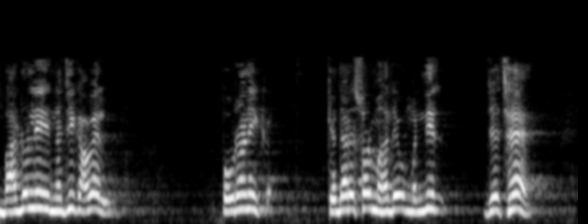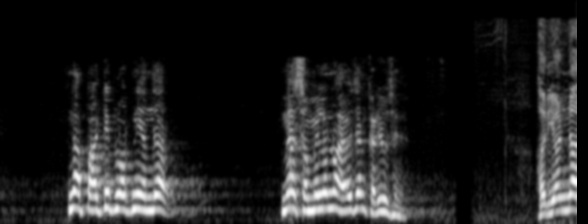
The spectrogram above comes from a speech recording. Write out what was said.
બારડોલી નજીક આવેલ પૌરાણિક કેદારેશ્વર મહાદેવ મંદિર જે છે ના પાર્ટી પ્લોટની અંદર મેં આ સંમેલનનું આયોજન કર્યું છે. હરિયાણાના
